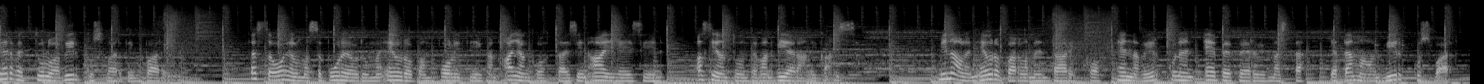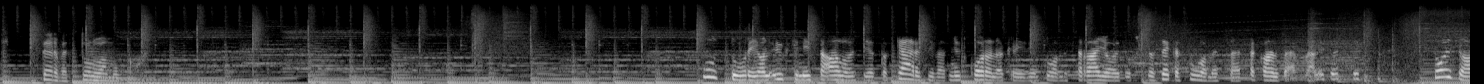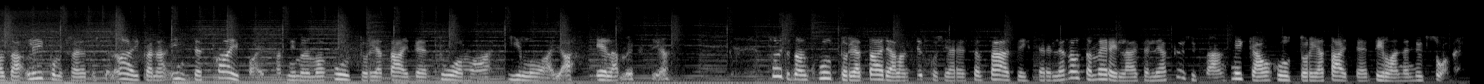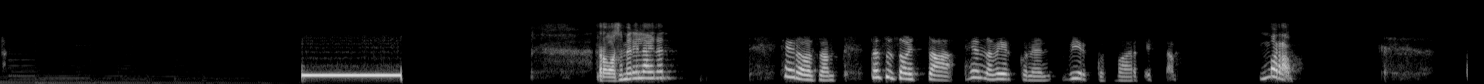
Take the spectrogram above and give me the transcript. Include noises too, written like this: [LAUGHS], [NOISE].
Tervetuloa Virkkusvartin pariin. Tässä ohjelmassa pureudumme Euroopan politiikan ajankohtaisiin aiheisiin asiantuntevan vieraani kanssa. Minä olen europarlamentaarikko Henna Virkkunen EPP-ryhmästä ja tämä on Virkkusvartti. Tervetuloa mukaan. Kulttuuri on yksi niistä aloista, jotka kärsivät nyt koronakriisin tuomista rajoituksista sekä Suomessa että kansainvälisesti. Toisaalta liikkumisrajoitusten aikana ihmiset kaipaisivat nimenomaan kulttuuri- ja taiteen tuomaa iloa ja elämyksiä. Soitetaan kulttuuri- ja taidealan keskusjärjestön pääsihteerille Rosa Meriläiselle ja kysytään, mikä on kulttuuri- ja taiteen tilanne nyt Suomessa. Roosa Meriläinen. Hei Rosa, tässä soittaa Henna Virkkonen Virkkusvartista. Moro.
